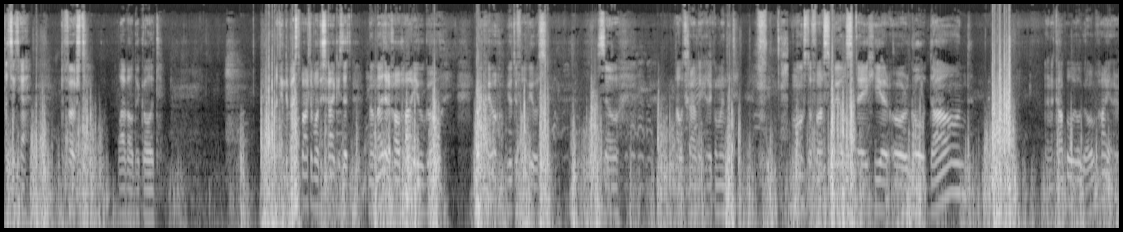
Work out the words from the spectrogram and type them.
That's it, yeah. The first level, they call it. I think the best part about this hike is that no matter how high you go, you have beautiful views so I would highly recommend it. Most of us will stay here or go down and a couple will go higher.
